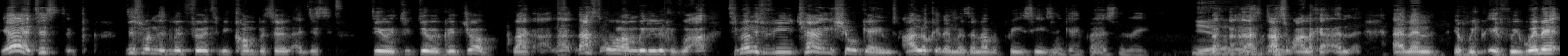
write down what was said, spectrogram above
yeah, just just want the midfield to be competent and just do a, do a good job. Like uh, that, that's all I'm really looking for. Uh, to be honest with you, charity shield games, I look at them as another preseason game personally. yeah. That- that- that's that's what I look at. And and then if we if we win it,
